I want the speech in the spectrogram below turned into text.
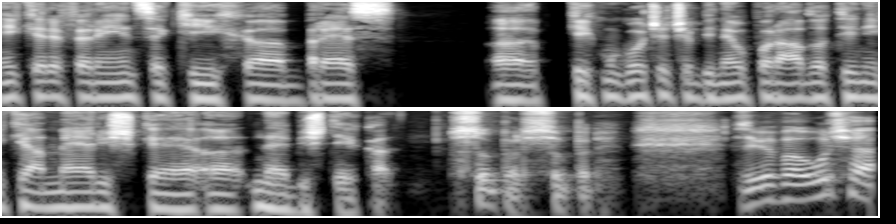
neke reference, ki jih uh, brez, uh, ki jih mogoče, če bi ne uporabljal te neke ameriške, uh, ne bi štekali. Super, super. Zdaj pa Urša,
